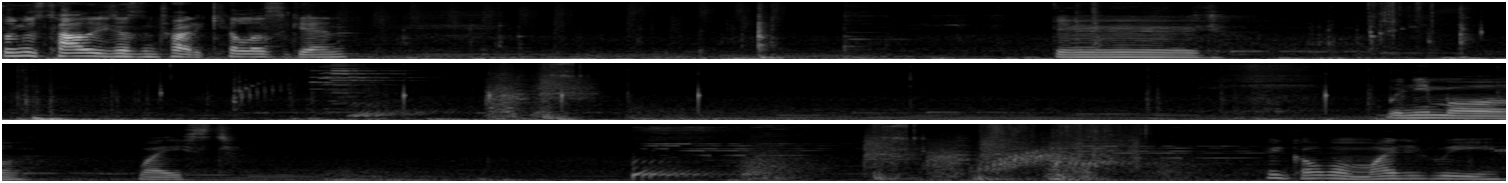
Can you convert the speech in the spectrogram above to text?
As long as Tally doesn't try to kill us again. Dude. We need more waste. Hey, Goblin, why did we...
